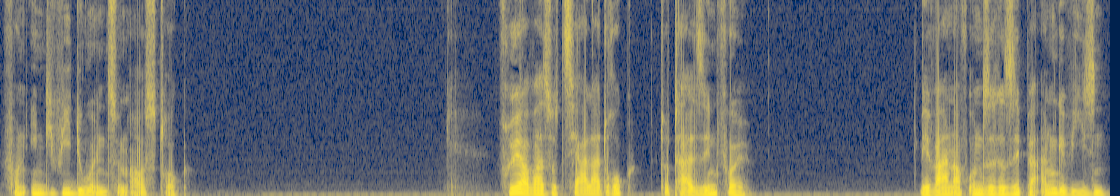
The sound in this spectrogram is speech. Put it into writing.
von Individuen zum Ausdruck. Früher war sozialer Druck total sinnvoll. Wir waren auf unsere Sippe angewiesen.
